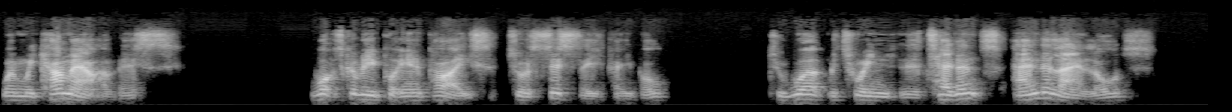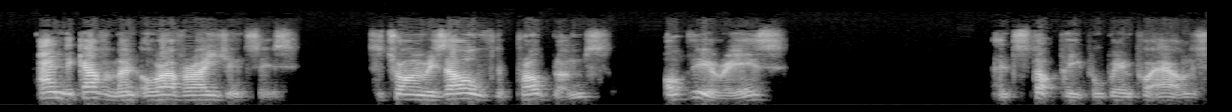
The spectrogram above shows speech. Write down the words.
when we come out of this. What's going to be put in place to assist these people to work between the tenants and the landlords and the government or other agencies to try and resolve the problems of the arrears and stop people being put out on the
